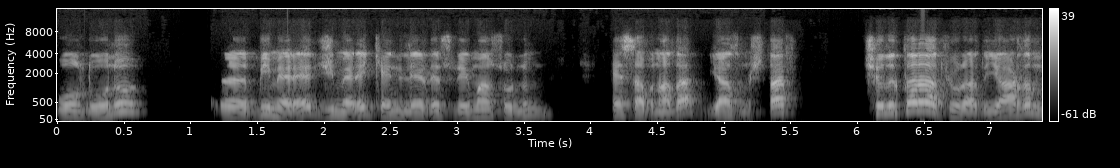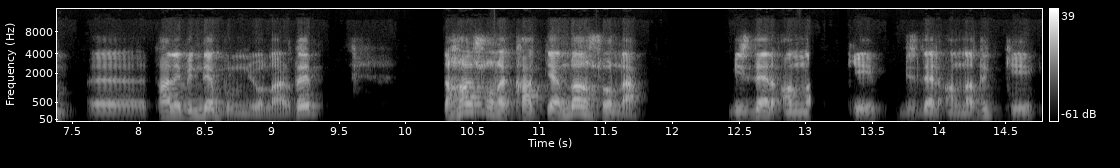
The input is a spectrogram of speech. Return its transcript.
olduğunu e, BİMER'e, CİMER'e kendileri de Süleyman Soylu'nun hesabına da yazmışlar. Çığlıklar atıyorlardı, yardım e, talebinde bulunuyorlardı. Daha sonra katliamdan sonra bizler anladık ki, bizler anladık ki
